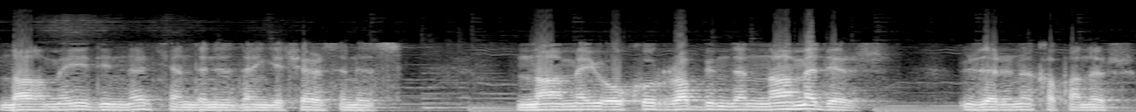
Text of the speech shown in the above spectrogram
Nameyi dinler kendinizden geçersiniz. Nameyi okur Rabbimden namedir. Üzerine kapanır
